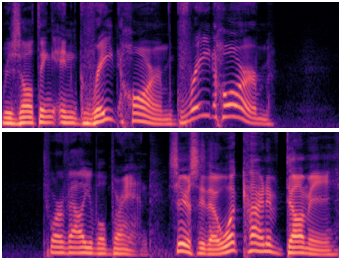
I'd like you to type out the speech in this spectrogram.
resulting in great harm, great harm to our valuable brand. Seriously though, what kind of dummy?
